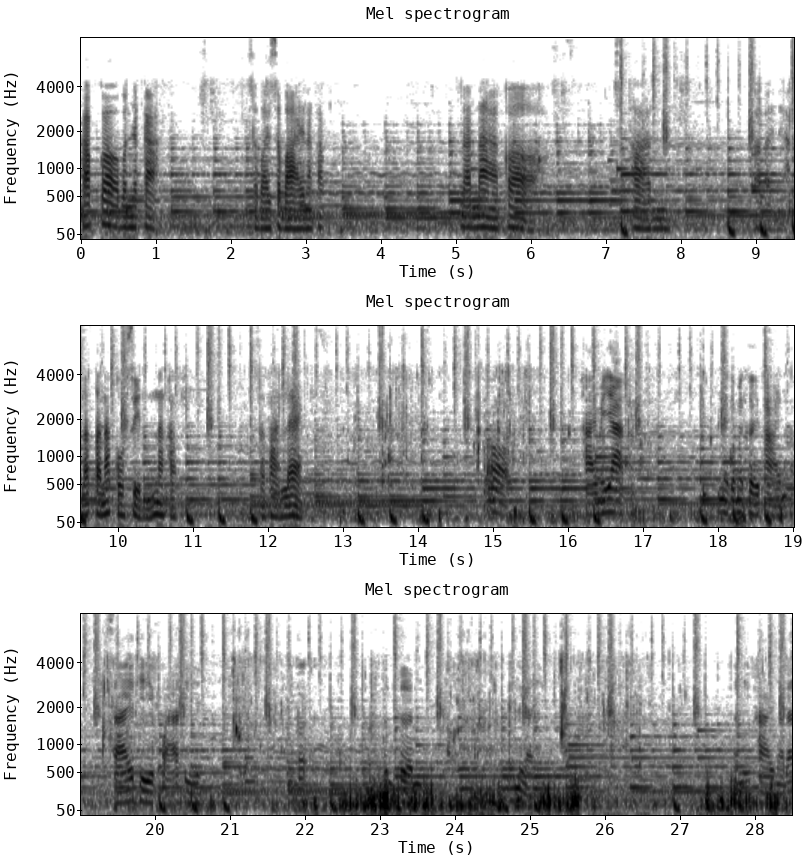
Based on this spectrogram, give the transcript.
ครับก็บรรยากาศสบายๆนะครับ ด้านหน้าก็ สะพานอะไรเนี่ยรัตนโกสินทร์นะครับ สะพานแรก ก็พายไม่ยากครับนี่ก็ไม่เคยพายนะครับ ซ้ายทีขวาทีก็เพลินๆไม่เหนื่อยอันนี้พายมาได้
